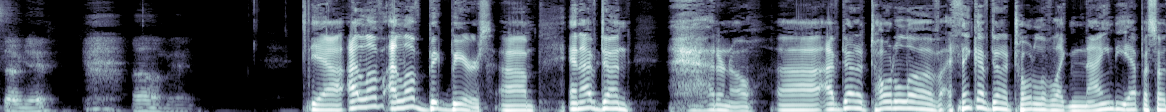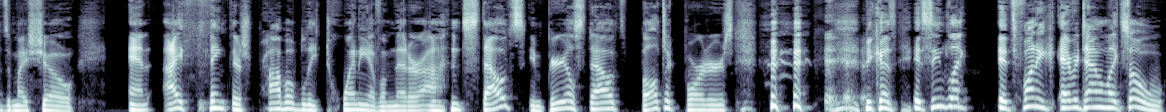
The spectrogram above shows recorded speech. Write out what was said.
so good. Oh man. Yeah, I love I love big beers. Um, and I've done, I don't know, uh, I've done a total of I think I've done a total of like ninety episodes of my show, and I think there's probably 20 of them that are on stouts, imperial stouts, Baltic porters, because it seems like it's funny every time I'm like, so,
